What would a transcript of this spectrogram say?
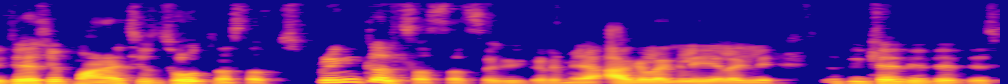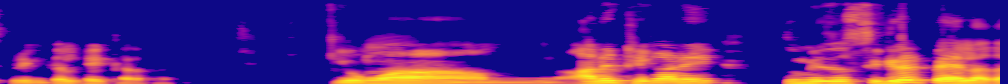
तिथे असे पाण्याचे झोत नसतात स्प्रिंकल्स असतात सगळीकडे म्हणजे आग लागली हे लागली तर तिथे तिथे ते स्प्रिंकल हे करतात. किंवा अनेक ठिकाणी तुम्ही जर सिगरेट प्यायलात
